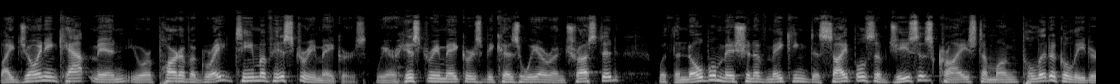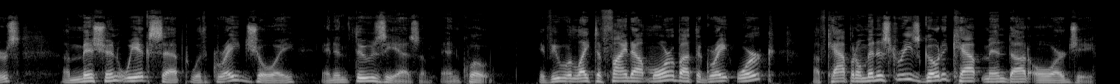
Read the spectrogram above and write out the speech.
By joining CapMin, you are part of a great team of history makers. We are history makers because we are entrusted with the noble mission of making disciples of Jesus Christ among political leaders, a mission we accept with great joy and enthusiasm. If you would like to find out more about the great work of Capitol Ministries, go to capmin.org.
